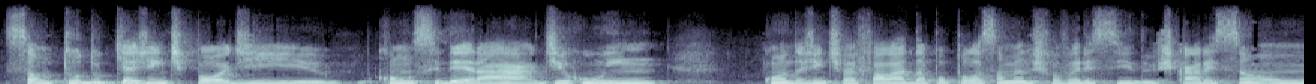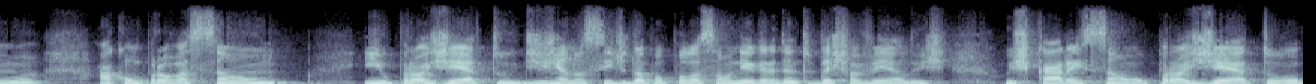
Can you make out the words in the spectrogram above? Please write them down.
são tudo que a gente pode considerar de ruim quando a gente vai falar da população menos favorecida. Os caras são a comprovação e o projeto de genocídio da população negra dentro das favelas. Os caras são o projeto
